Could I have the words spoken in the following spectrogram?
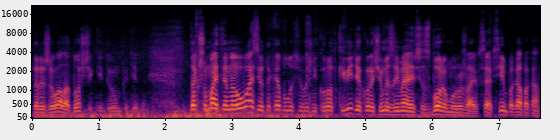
переживала дощики і тому подібне. Так що майте на увазі, таке було сьогодні коротке відео. Коротше, ми займаємося збором урожаю. Все, всім пока-пока.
